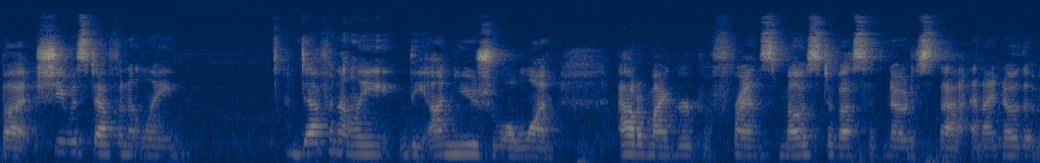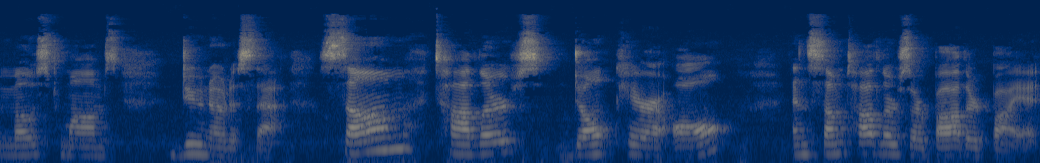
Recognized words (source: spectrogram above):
but she was definitely definitely the unusual one out of my group of friends. Most of us have noticed that, and I know that most moms do notice that. Some toddlers don't care at all, and some toddlers are bothered by it.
